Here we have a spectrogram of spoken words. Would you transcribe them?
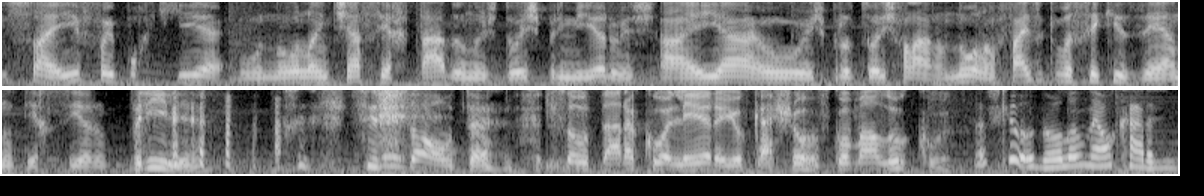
Isso aí foi porque o Nolan tinha acertado nos dois primeiros. Aí a- os produtores falaram: Nolan, faz o que você quiser no terceiro, brilha. Se solta. Soltaram a coleira e o cachorro ficou maluco. Acho que o Nolan não é o cara de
